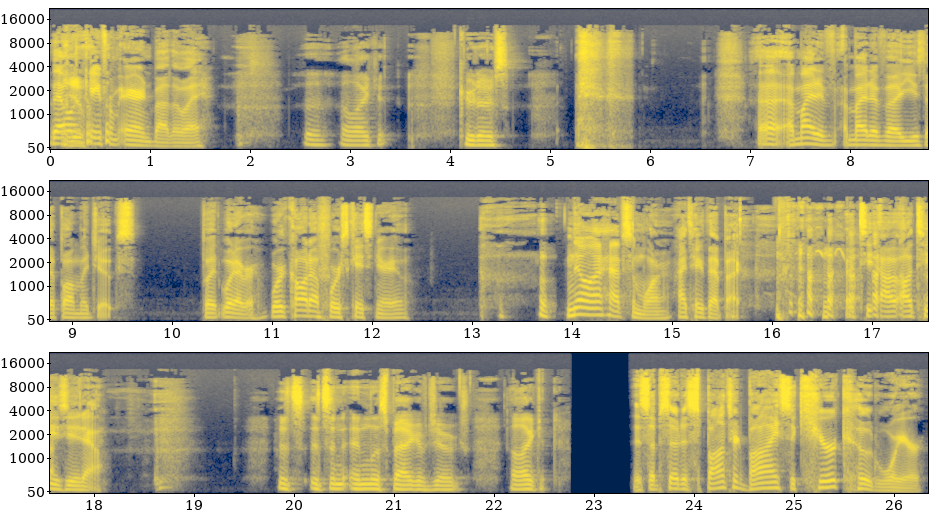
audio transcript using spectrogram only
that one came from Aaron, by the way. Uh, I like it. Kudos. Uh, I might have, I might have uh, used up all my jokes, but whatever. We're caught up. Worst case scenario. no, I have some more. I take that back. I te- I'll, I'll tease you now. It's it's an endless bag of jokes. I like it. This episode is sponsored by Secure Code Warrior.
